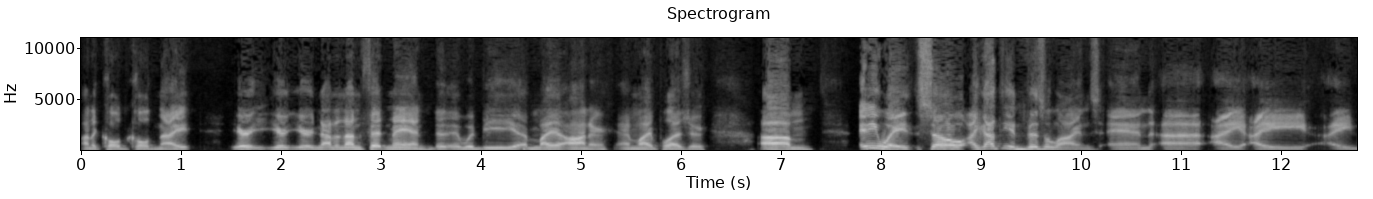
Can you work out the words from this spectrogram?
on a cold, cold night. You're you're you're not an unfit man. It would be my honor and my pleasure. Um, anyway, so I got the Invisaligns, and uh, I I I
